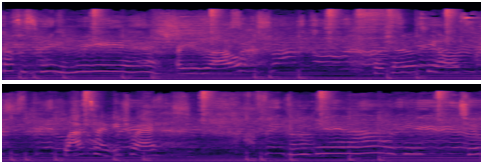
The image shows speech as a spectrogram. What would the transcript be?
Got this making me. Are you low? Push into those heels. Last time, each way. Get out of here. Two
